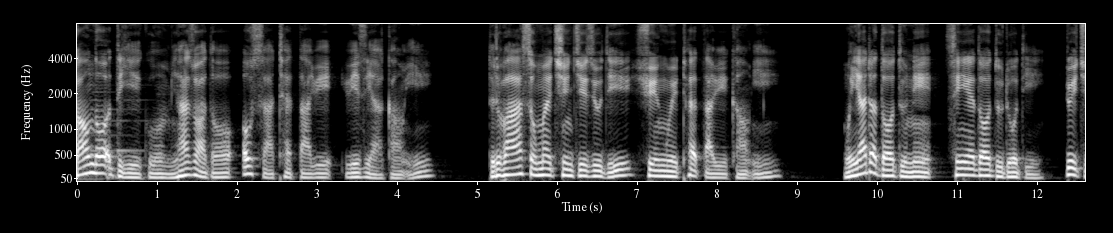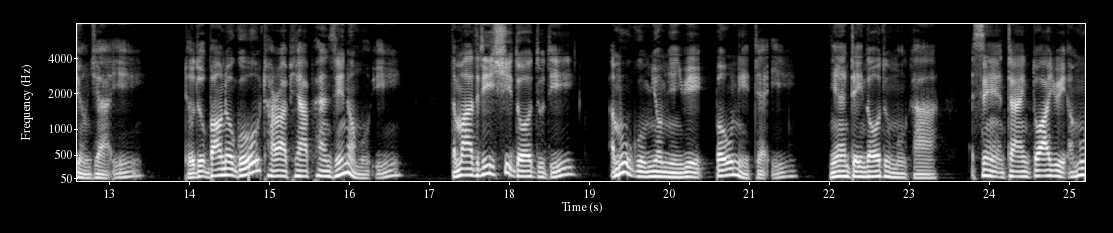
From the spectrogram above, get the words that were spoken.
ကောင်းသောအတည်ကိုများစွာသောဥစ္စာထက်သာ၍ရွေးစရာကောင်း၏သူတစ်ပါးဆုံမဲ့ခြင်းကျေးဇူးသည်ရွှေငွေထက်သာ၍ကောင်း၏ငွေရတတ်သောသူနှင့်ဆင်းရဲသောသူတို့သည် တွေ့ကြုံကြ၏ထိုသူပေါင်းတို့ကိုထာဝရဘုရားဖန်ဆင်းတော်မူ၏တမာတိရှိသောသူသည် အမှုကိုမျှော်မြင်၍ပုံနေတတ်၏ဉာဏ်တိမ်သောသူမူကားအစဉ်အတိုင်းတွား၍အမှု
